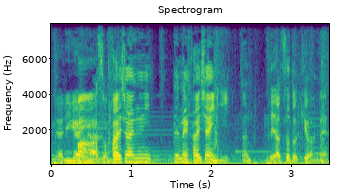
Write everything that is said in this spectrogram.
うん。やりがいが。まあそう会社にでね会社員になってやってた時はね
